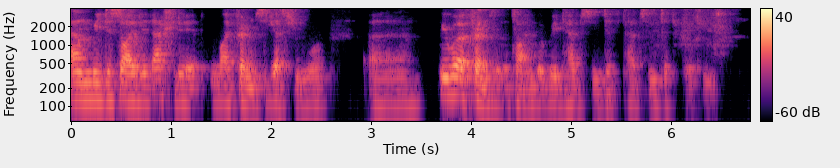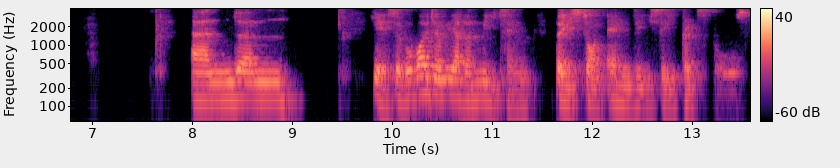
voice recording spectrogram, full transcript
And we decided, actually, my friend's suggestion, well, uh, we were friends at the time, but we'd had some had some difficulties. And um, yeah, so well, why don't we have a meeting based on NVC principles?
